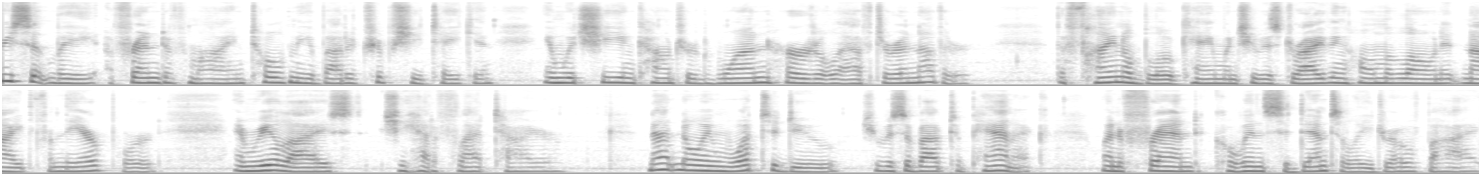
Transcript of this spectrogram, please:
Recently, a friend of mine told me about a trip she'd taken in which she encountered one hurdle after another. The final blow came when she was driving home alone at night from the airport and realized she had a flat tire. Not knowing what to do, she was about to panic when a friend coincidentally drove by.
